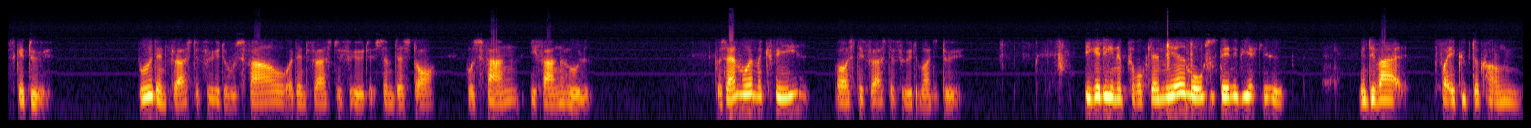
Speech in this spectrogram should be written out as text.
skal dø. Både den førstefødte hos farve og den førstefødte, som der står hos fangen i fangehullet. På samme måde med kvæget, hvor også det førstefødte måtte dø. Ikke alene proklamerede Moses denne virkelighed, men det var for Ægypterkongen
